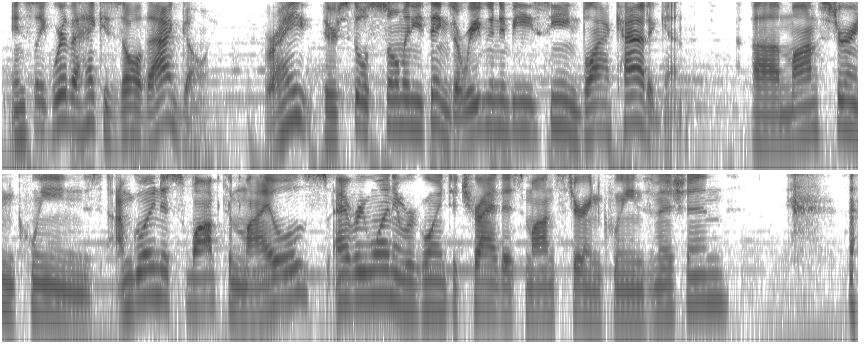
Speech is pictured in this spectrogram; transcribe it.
And it's like, where the heck is all that going? Right? There's still so many things. Are we going to be seeing Black Cat again? Uh, Monster and Queens. I'm going to swap to Miles, everyone, and we're going to try this Monster and Queens mission.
